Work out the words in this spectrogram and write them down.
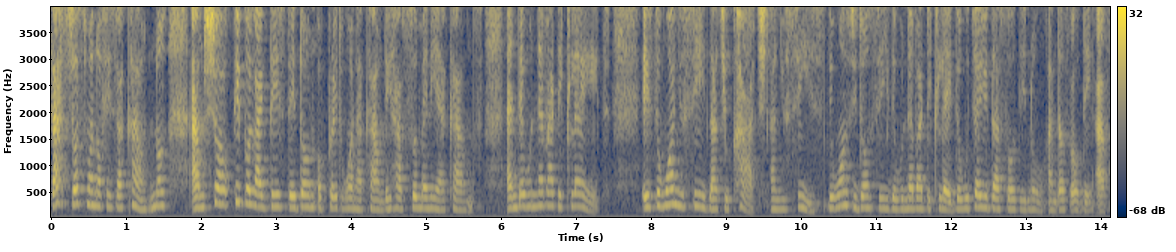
That's just one of his account. Not, I'm sure people like this, they don't operate one account. They have so many accounts and they will never declare it. It's the one you see that you catch and you seize. The ones you don't see, they will never declare. They will tell you that's all they know and that's all they have.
